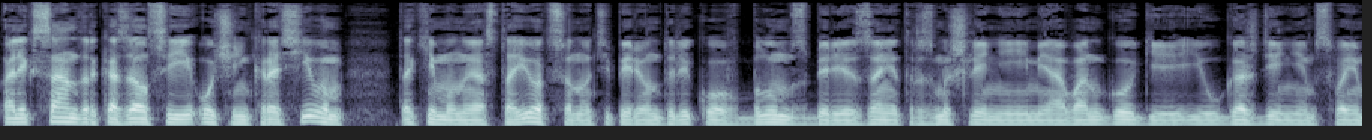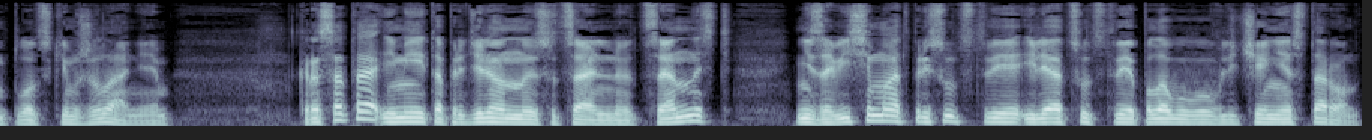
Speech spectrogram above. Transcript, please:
Александр казался ей очень красивым, таким он и остается, но теперь он далеко в Блумсбери занят размышлениями о Ван Гоге и угождением своим плотским желаниям. Красота имеет определенную социальную ценность, независимо от присутствия или отсутствия полового влечения сторон.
